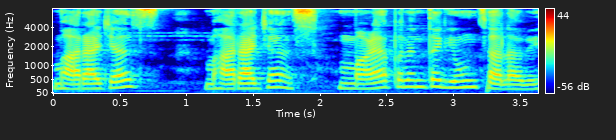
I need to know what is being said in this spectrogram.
महाराजांस महाराजांस मळ्यापर्यंत घेऊन चालावे.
